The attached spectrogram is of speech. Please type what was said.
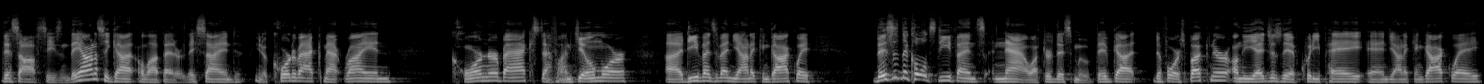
this offseason, they honestly got a lot better. They signed, you know, quarterback Matt Ryan, cornerback Stephon Gilmore, uh, defensive end Yannick Ngakoue. This is the Colts defense now after this move. They've got DeForest Buckner on the edges. They have Kwity Paye and Yannick Ngakoue.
